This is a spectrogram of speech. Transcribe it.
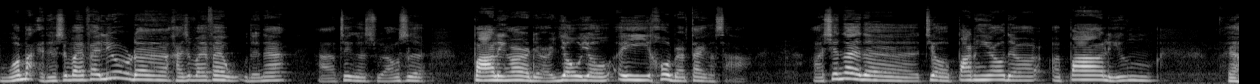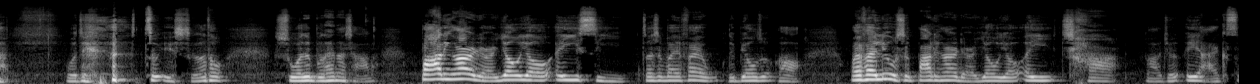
我买的是 WiFi 六的还是 WiFi 五的呢？啊，这个主要是八零二点幺幺 A 后边带个啥？啊，现在的叫八零幺点呃八零，哎呀。我这个 嘴舌头说的不太那啥了，八零二点幺幺 AC 这是 WiFi 五的标准啊，WiFi 六是八零二点幺幺 A 叉啊，就是 AX，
